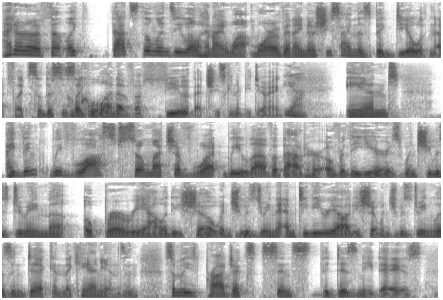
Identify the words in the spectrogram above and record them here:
i don't know it felt like that's the Lindsay Lohan I want more of. And I know she signed this big deal with Netflix. So this is oh, like Oh, cool. one of a few that she's going to be doing. Yeah. And I think we've lost so much of what we love about her over the years when she was doing the Oprah reality show, when she was mm. doing the MTV reality show, when she was doing Liz and Dick and the Canyons and some of these projects since the Disney days. Mm.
